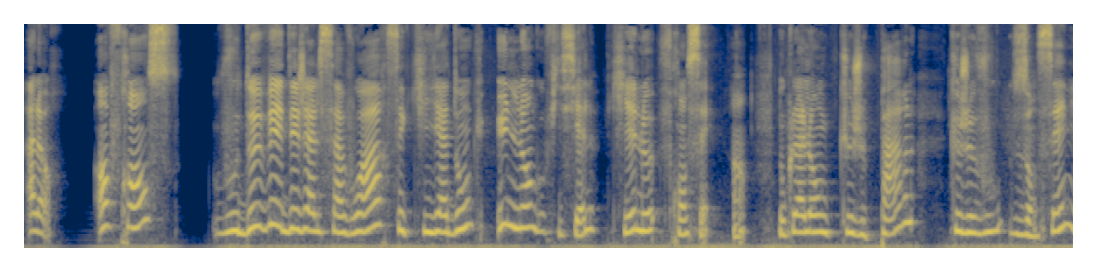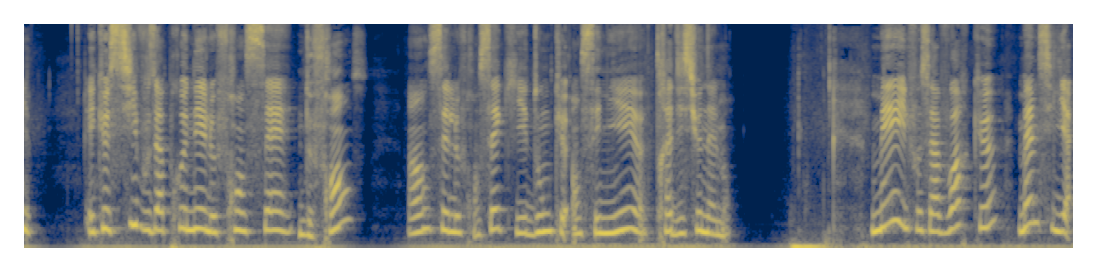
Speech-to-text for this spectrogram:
alors, en France, vous devez déjà le savoir, c'est qu'il y a donc une langue officielle qui est le français. Hein. Donc la langue que je parle, que je vous enseigne, et que si vous apprenez le français de France, hein, c'est le français qui est donc enseigné euh, traditionnellement. Mais il faut savoir que même s'il y a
